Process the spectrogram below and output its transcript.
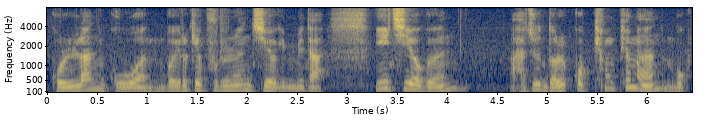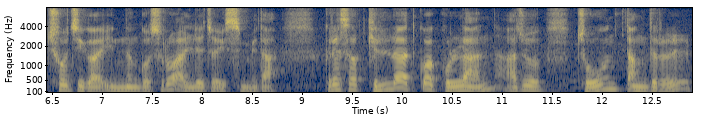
골란 고원 뭐 이렇게 부르는 지역입니다. 이 지역은 아주 넓고 평평한 목초지가 있는 것으로 알려져 있습니다. 그래서 길랏과 골란 아주 좋은 땅들을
